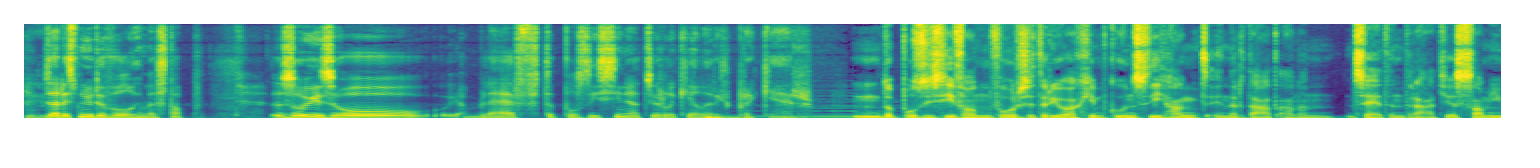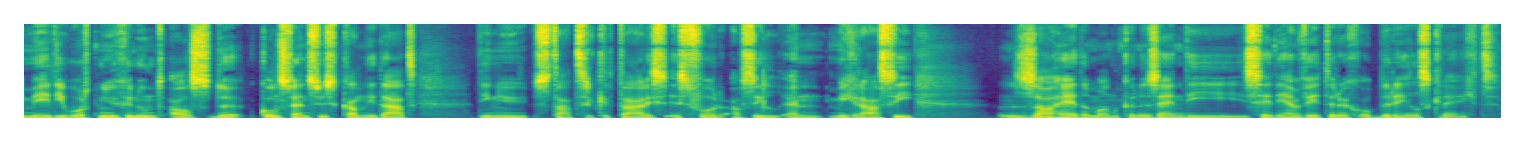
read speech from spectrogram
Dus dat is nu de volgende stap. Sowieso ja, blijft de positie natuurlijk heel erg precair. De positie van voorzitter Joachim Koens die hangt inderdaad aan een zijden draadje. Sami Medi wordt nu genoemd als de consensuskandidaat, die nu staatssecretaris is voor asiel en migratie. Zou hij de man kunnen zijn die CD&V terug op de rails krijgt?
